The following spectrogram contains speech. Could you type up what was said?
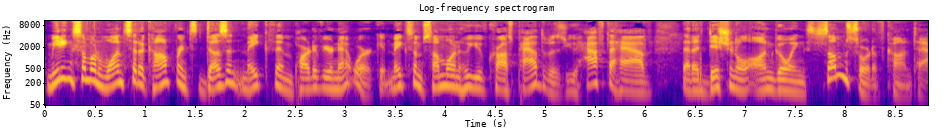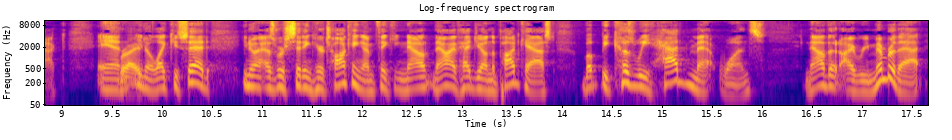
meeting someone once at a conference doesn't make them part of your network. It makes them someone who you've crossed paths with. You have to have that additional ongoing some sort of contact. And right. you know, like you said, you know, as we're sitting here talking, I'm thinking now now I've had you on the podcast, but because we had met once, now that I remember that,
